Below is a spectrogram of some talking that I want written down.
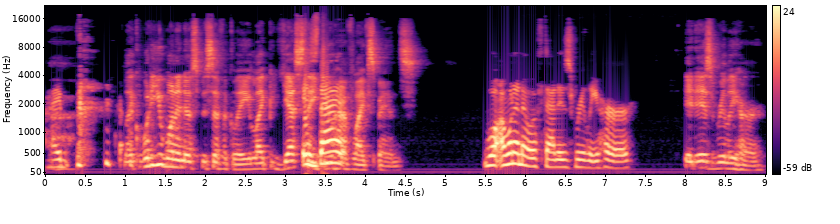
I Like, what do you want to know specifically? Like, yes, they that- do have lifespans. well, I want to know if that is really her. It is really her.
